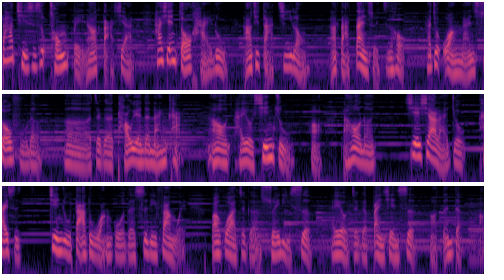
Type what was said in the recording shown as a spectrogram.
他其实是从北然后打下来。他先走海路，然后去打基隆，然后打淡水之后，他就往南收复了呃这个桃园的南崁，然后还有新竹，哈，然后呢，接下来就开始进入大肚王国的势力范围，包括这个水里社，还有这个半线社啊等等啊。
